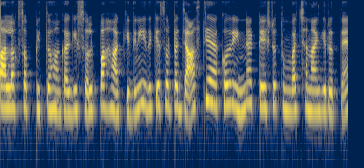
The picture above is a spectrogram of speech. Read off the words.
ಪಾಲಕ್ ಸೊಪ್ಪಿತ್ತು, ಹಾಗಾಗಿ ಸ್ವಲ್ಪ ಹಾಕಿದ್ದೀನಿ. ಇದಕ್ಕೆ ಸ್ವಲ್ಪ ಜಾಸ್ತಿ ಹಾಕಿದ್ರೆ ಇನ್ನೂ ಟೇಸ್ಟು ತುಂಬ ಚೆನ್ನಾಗಿರುತ್ತೆ.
